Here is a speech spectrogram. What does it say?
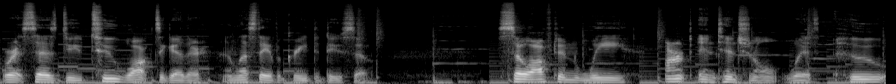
where it says, Do two walk together unless they have agreed to do so? So often we aren't intentional with who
